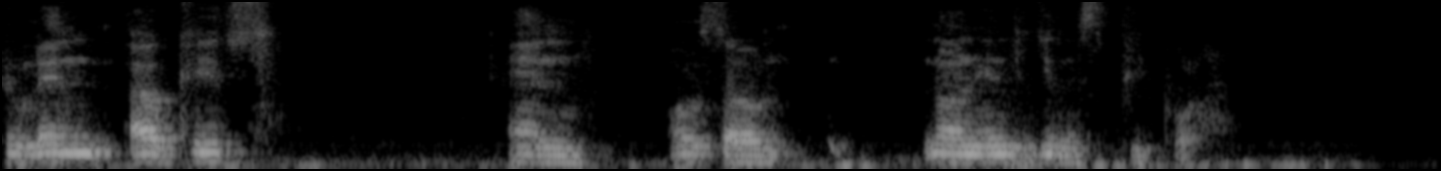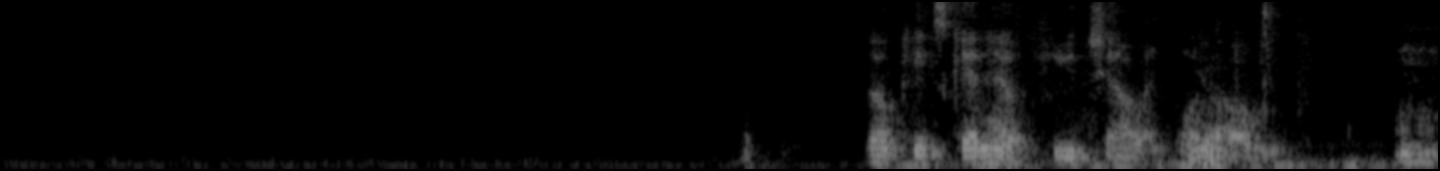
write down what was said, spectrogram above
to learn our kids and also non-indigenous people. So kids can have future like ongoing. Mhm.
